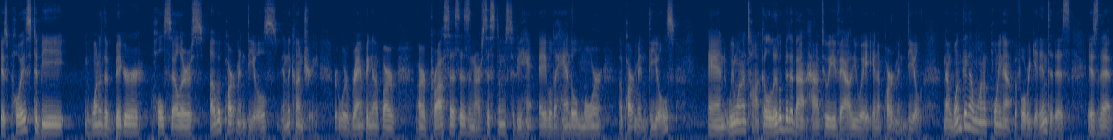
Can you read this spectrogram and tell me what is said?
is poised to be one of the bigger wholesalers of apartment deals in the country. We're ramping up our our processes and our systems to be ha- able to handle more apartment deals. And we want to talk a little bit about how to evaluate an apartment deal. Now, one thing I want to point out before we get into this is that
